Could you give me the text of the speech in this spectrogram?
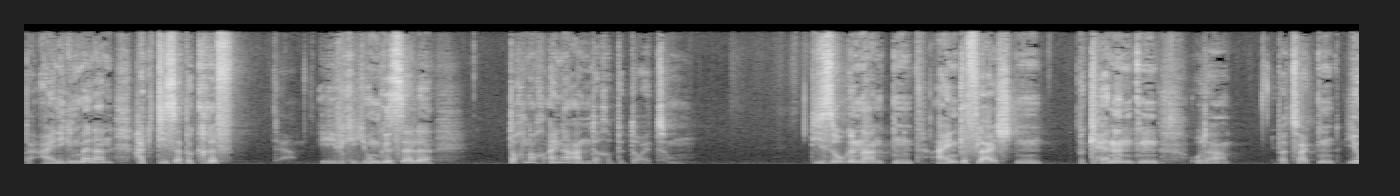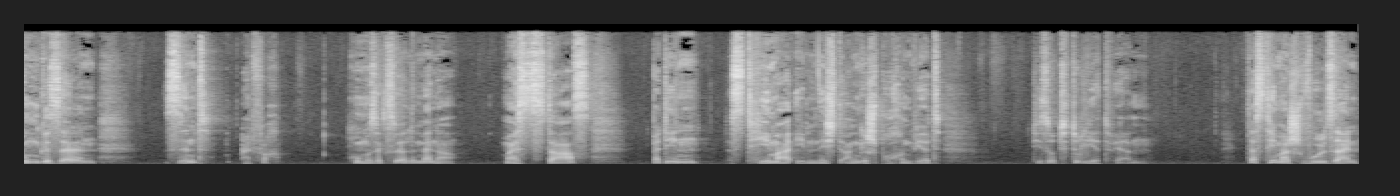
Bei einigen Männern hat dieser Begriff, der ewige Junggeselle, doch noch eine andere Bedeutung. Die sogenannten eingefleischten, bekennenden oder überzeugten Junggesellen sind einfach homosexuelle Männer, meist Stars, bei denen das Thema eben nicht angesprochen wird, die so tituliert werden. Das Thema Schwulsein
